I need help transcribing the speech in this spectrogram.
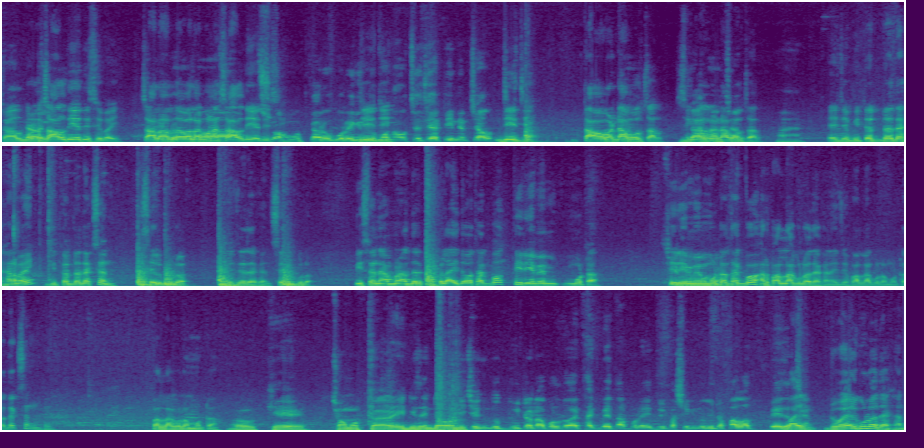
চাল model। চাল দিয়ে দিছি ভাই। চাল আলাদা দেওয়া লাগবে না চাল দিয়ে দিছি। চমৎকার উপরে কিন্তু। মনে হচ্ছে যে টিনের চাল। জি জি। তাও আবার ডাবল চাল সিঙ্গেল না ডাবল চাল। হ্যাঁ। এই যে ভিতরটা দেখেন ভাই ভিতরটা দেখছেন? সেলগুলো এই যে দেখেন সেলগুলো। পিছনে আপনাদের প্লাই দেওয়া থাকব থ্রি এম মোটা থ্রি এম মোটা। মোটা থাকব আর পাল্লাগুলো দেখেন এই যে পাল্লাগুলো মোটা দেখছেন ভাই? পাল্লাগুলো মোটা। ওকে চমৎকার এই ডিজাইনটাও নিচে কিন্তু দুইটা ডাবল ডয়ার থাকবে তারপরে এই দুই পাশে কিন্তু দুইটা পাল্লা পেয়ে যাচ্ছেন। ড্রয়ারগুলো দেখেন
